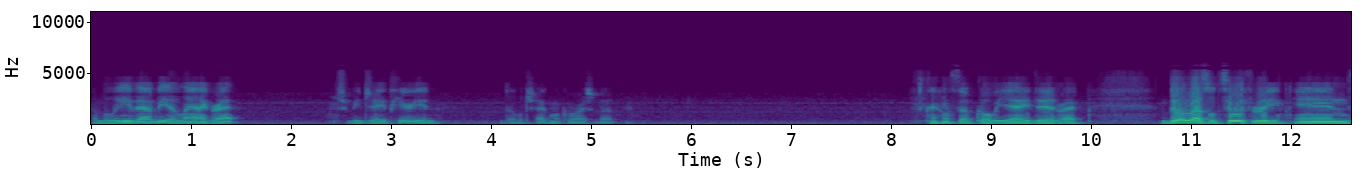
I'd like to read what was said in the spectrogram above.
So I believe that would be Atlantic, right? Should be J period. Double check of course, but what's up, Colby? Yeah, he did, right? Bill Russell, two or three, and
